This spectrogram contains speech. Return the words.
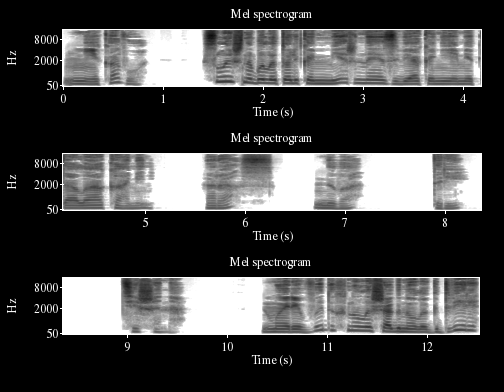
Никого. Слышно было только мерное звяканье металла о камень. Раз, два, три. Тишина. Мэри выдохнула, шагнула к двери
